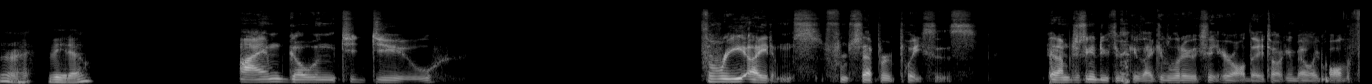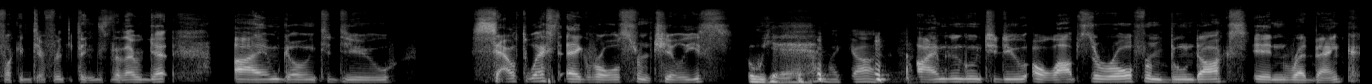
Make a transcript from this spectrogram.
All right, Vito. I'm going to do three items from separate places. And I'm just gonna do three because I could literally sit here all day talking about like all the fucking different things that I would get. I'm going to do Southwest egg rolls from Chili's. Oh yeah. Oh my god! I'm going to do a lobster roll from Boondocks in Red Bank.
